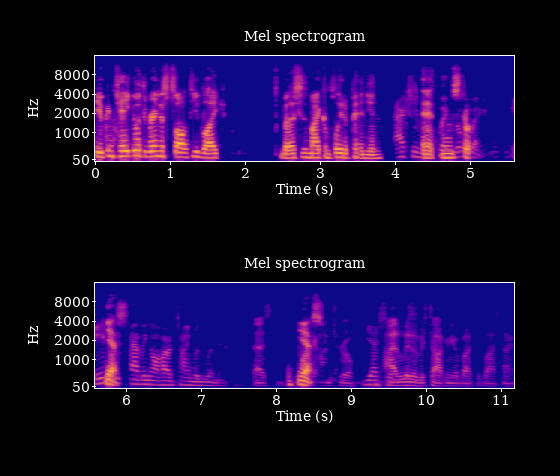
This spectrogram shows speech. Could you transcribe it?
You can take it with a grain of salt if you'd like, but this is my complete opinion. Actually, and real it quick, real seems to- quick. Aiden's Yes. having a hard time with women. That's Yes, fucking untrue. Yes, I it is. literally was talking to you about this last night.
